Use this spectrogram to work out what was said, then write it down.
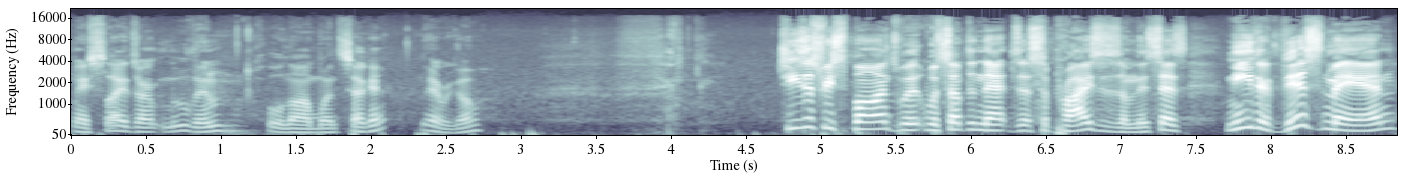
my slides aren't moving. Hold on one second. There we go. Jesus responds with, with something that, that surprises him. It says, Neither this man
